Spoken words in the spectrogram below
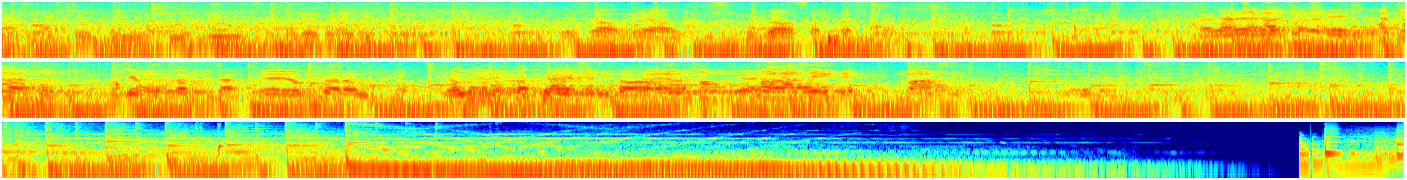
я хочу извиниться перед родителями бежал, я испугался просто. 이제 못 갑니다. 예, 여기서는 여기서 부탁드리겠습니다. 여기서 그만하세요 이제 그만하세요. Thank you.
